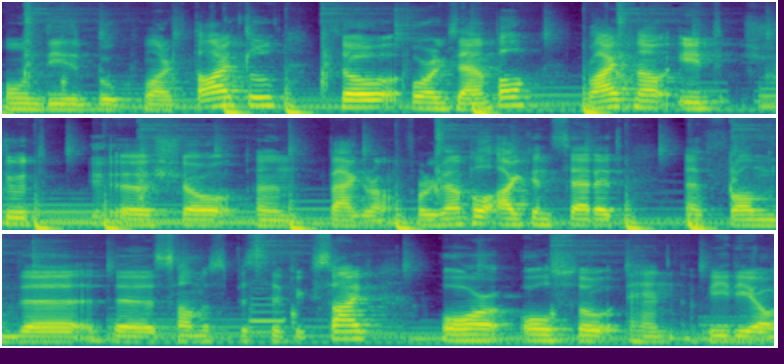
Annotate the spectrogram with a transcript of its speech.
on this bookmark title. So for example, right now it should uh, show a background. For example, I can set it uh, from the, the some specific site or also a video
